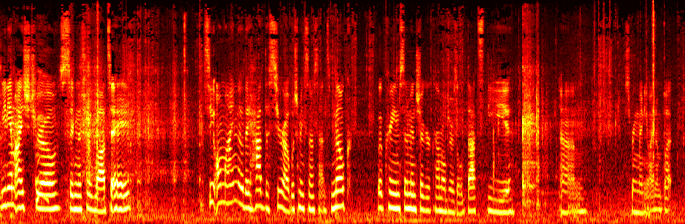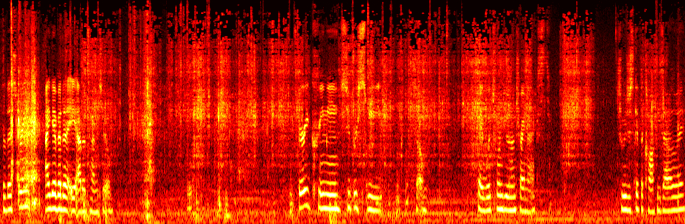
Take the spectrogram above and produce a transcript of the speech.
medium iced churro, signature latte. See, online though, they had the syrup, which makes no sense. Milk, whipped cream, cinnamon sugar, caramel drizzle. That's the um, spring menu item. But for this drink, I give it an 8 out of 10 too. Very creamy, super sweet. So, okay, which one do you want to try next? Should we just get the coffees out of the way?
